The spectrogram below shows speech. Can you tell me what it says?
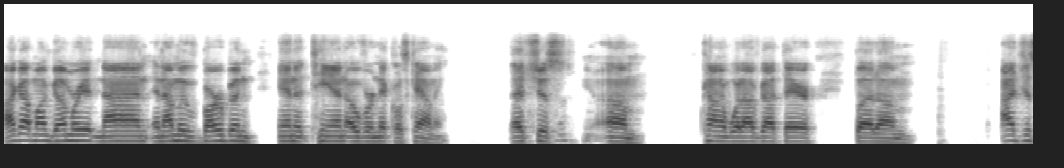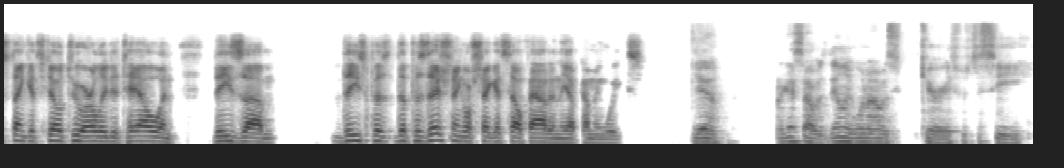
I got Montgomery at nine, and I moved Bourbon in at ten over Nicholas County. That's just um, kind of what I've got there. But um, I just think it's still too early to tell, and these um, these the positioning will shake itself out in the upcoming weeks. Yeah, I guess I was the only one I was curious was to see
